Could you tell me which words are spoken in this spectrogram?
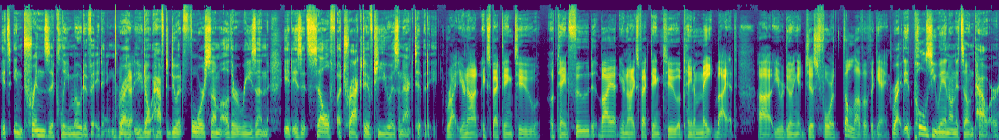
It's intrinsically motivating, right? Okay. You don't have to do it for some other reason. It is itself attractive to you as an activity. Right. You're not expecting to obtain food by it. You're not expecting to obtain a mate by it. Uh, you were doing it just for the love of the game. Right. It pulls you in on its own power.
